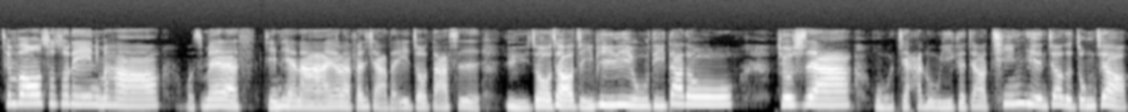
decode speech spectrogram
清风叔叔李，你们好，我是 m e l e s 今天呢，要来分享的一周大事，宇宙超级霹雳无敌大的哦。就是啊，我加入一个叫清点教的宗教，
